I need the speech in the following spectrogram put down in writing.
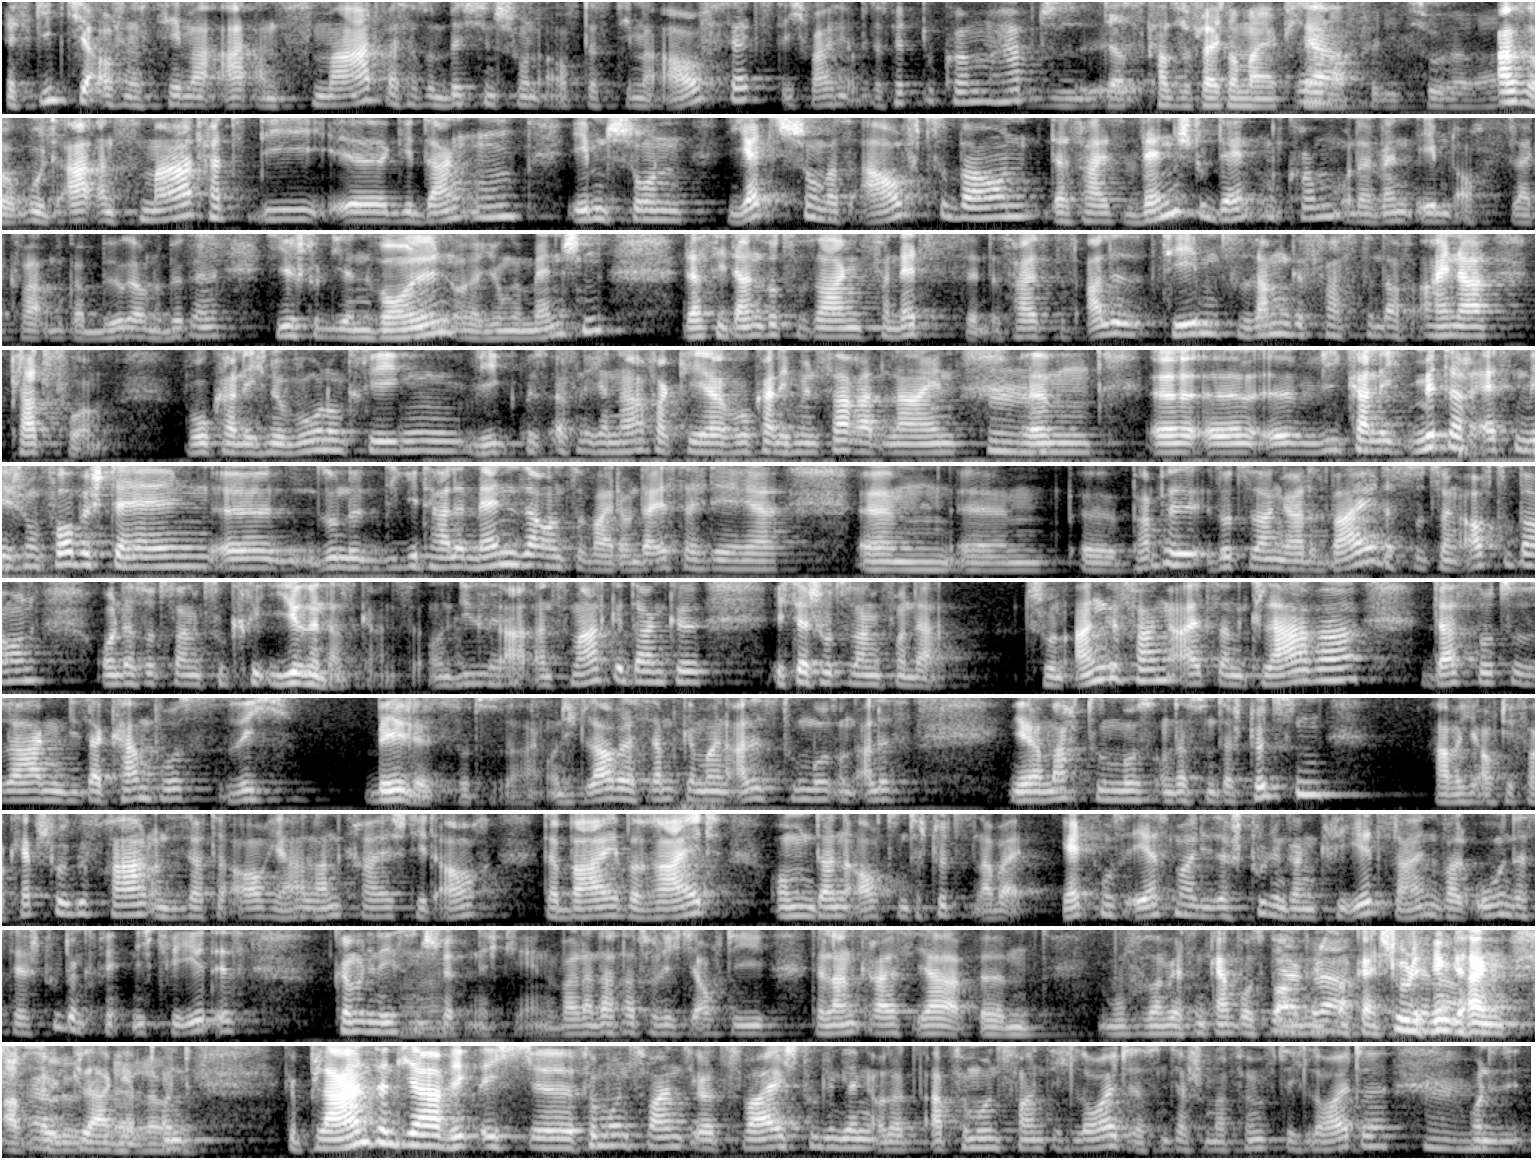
Es gibt ja auch schon das Thema Art an Smart, was ja so ein bisschen schon auf das Thema aufsetzt. Ich weiß nicht, ob ihr das mitbekommen habt. Das kannst du vielleicht nochmal erklären, ja. auch für die Zuhörer. Also gut, Art an Smart hat die äh, Gedanken, eben schon jetzt schon was aufzubauen. Das heißt, wenn Studenten kommen oder wenn eben auch vielleicht Quakenburger Bürger oder Bürger hier studieren wollen oder junge Menschen, dass sie dann sozusagen vernetzt sind. Das heißt, dass alle Themen zusammengefasst sind auf einer Plattform wo kann ich eine Wohnung kriegen, wie ist öffentlicher Nahverkehr, wo kann ich mir ein Fahrrad leihen, mhm. ähm, äh, äh, wie kann ich Mittagessen mir schon vorbestellen, äh, so eine digitale Mensa und so weiter. Und da ist der Herr ähm, ähm, äh, Pampel sozusagen gerade dabei, das sozusagen aufzubauen und das sozusagen zu kreieren, das Ganze. Und okay. diese Art an Smart-Gedanke ist ja sozusagen von der schon angefangen, als dann klar war, dass sozusagen dieser Campus sich bildet sozusagen. Und ich glaube, dass die Samtgemeinde alles tun muss und alles in ihrer Macht tun muss, um das zu unterstützen habe ich auch die VCAP-Schule gefragt und sie sagte auch, ja, Landkreis steht auch dabei, bereit, um dann auch zu unterstützen. Aber jetzt muss erstmal dieser Studiengang kreiert sein, weil ohne dass der Studiengang nicht kreiert ist, können wir den nächsten mhm. Schritt nicht gehen. Weil dann sagt natürlich auch die, der Landkreis, ja, ähm, wofür sollen wir jetzt einen Campus bauen, ja, wenn es noch keinen Studiengang genau. Absolut, klar gibt. Ja, und geplant sind ja wirklich äh, 25 oder zwei Studiengänge, oder ab 25 Leute, das sind ja schon mal 50 Leute. Mhm. Und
